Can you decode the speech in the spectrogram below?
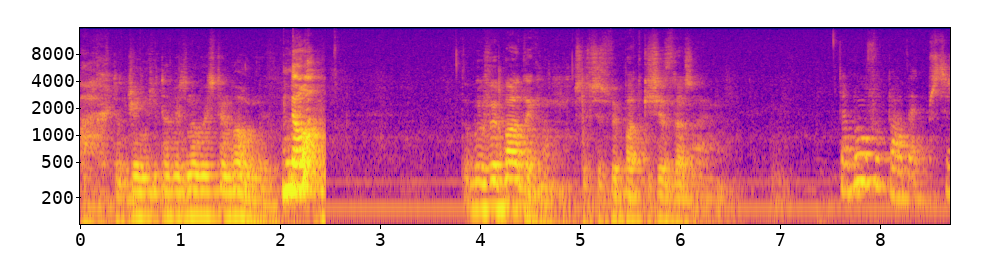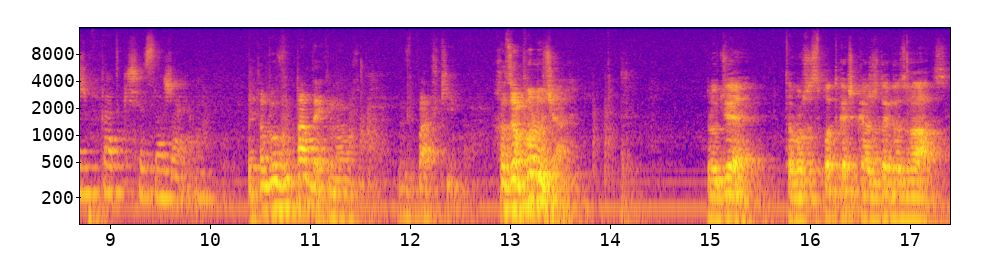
Ach, to dzięki tobie znowu jestem wolny. No! To był wypadek, no. Przecież wypadki się zdarzają. To był wypadek, przecież wypadki się zdarzają. To był wypadek, no. Wypadki. Chodzą po ludziach. Ludzie, to może spotkać każdego z was.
